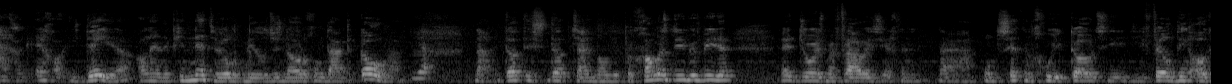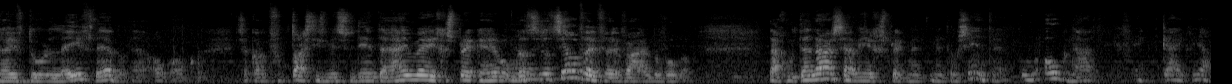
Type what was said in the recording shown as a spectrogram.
eigenlijk echt wel ideeën. Alleen heb je net hulpmiddeltjes nodig om daar te komen. Ja. Nou, dat, is, dat zijn dan de programma's die we bieden. Hè, Joyce, mijn vrouw, is echt een nou ja, ontzettend goede coach. Die, die veel dingen ook heeft doorleefd. Hè. Ook, ook, ze kan ook fantastisch met studenten heimwee gesprekken hebben. Omdat Ja. ze dat zelf heeft ervaren bijvoorbeeld. Nou goed, daarnaast zijn we in gesprek met, met docenten. Om ook na te kijken ja,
